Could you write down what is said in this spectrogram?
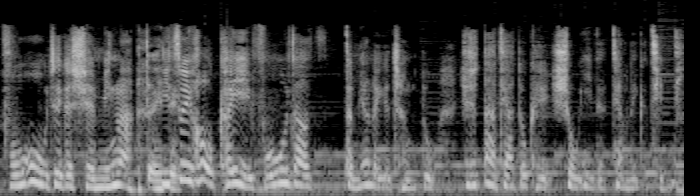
服务这个选民了。对，你最后可以服务到怎么样的一个程度，就是大家都可以受益的这样的一个前提。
